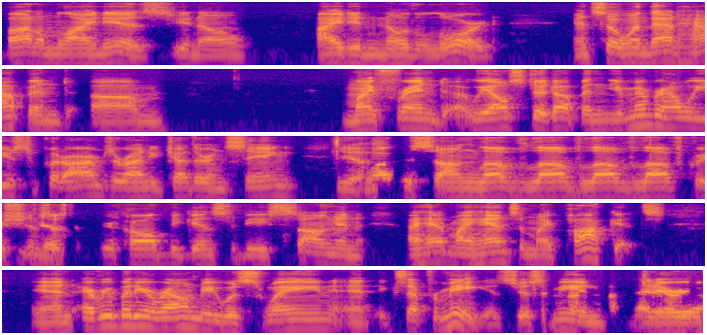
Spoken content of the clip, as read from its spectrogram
bottom line is, you know, I didn't know the Lord. And so when that happened, um, my friend, uh, we all stood up. And you remember how we used to put arms around each other and sing? Yeah. While the song Love, Love, Love, Love, Christians, you're called, begins to be sung. And I had my hands in my pockets. And everybody around me was swaying, and except for me, it's just me in that area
